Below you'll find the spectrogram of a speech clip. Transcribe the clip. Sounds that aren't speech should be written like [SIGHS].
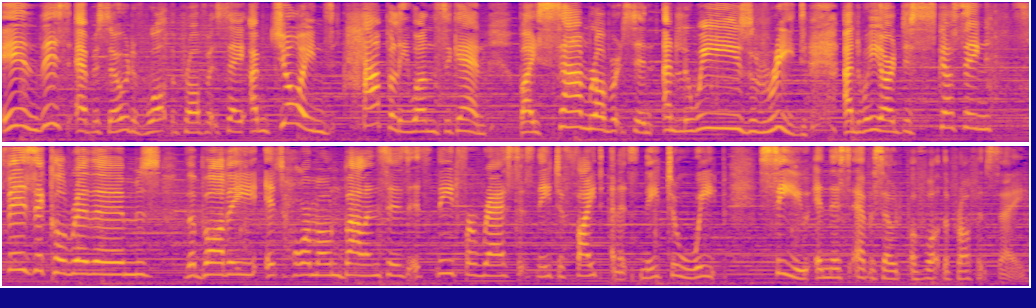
In this episode of What the Prophets Say, I'm joined happily once again by Sam Robertson and Louise Reid, and we are discussing physical rhythms, the body, its hormone balances, its need for rest, its need to fight, and its need to weep. See you in this episode of What the Prophets Say.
